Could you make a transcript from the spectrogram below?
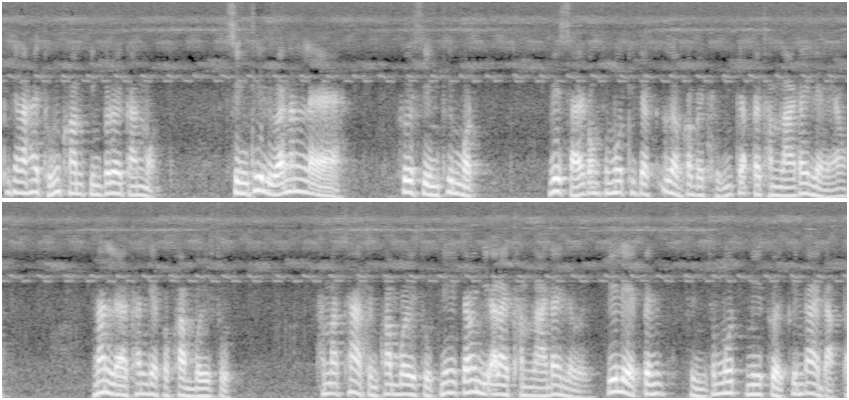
พิจารณาให้ถึงความจริงไปด้วยกันหมด สิ่งที่เหลือนั่นแหละคือสิ่งที่หมด วิสัยของสมมติที่จะเอื้อมเข้าไปถึงจะไปทำลายได้แล้ว นั่นแหละท่านเรียกว่าความบริสุทธิ์ ธรรมชาติถึงความบริสุทธิ์นี้จะไม่มีอะไรทำลายได้เลยกิเลสเป็นสิ่งสมมติมีเกิดขึ้นได้ดับไป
